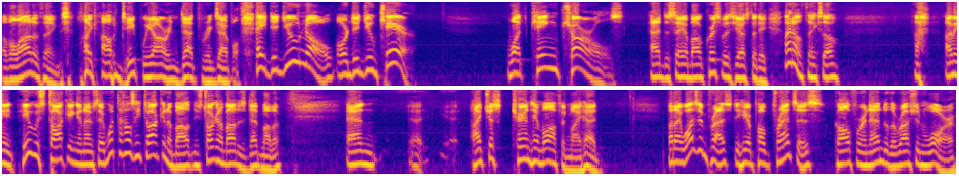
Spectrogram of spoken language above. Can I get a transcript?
of a lot of things, like how deep we are in debt, for example. Hey, did you know or did you care what King Charles had to say about Christmas yesterday? I don't think so. I mean, he was talking, and I'm saying, what the hell's he talking about? And he's talking about his dead mother. And uh, I just turned him off in my head. But I was impressed to hear Pope Francis call for an end to the Russian war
